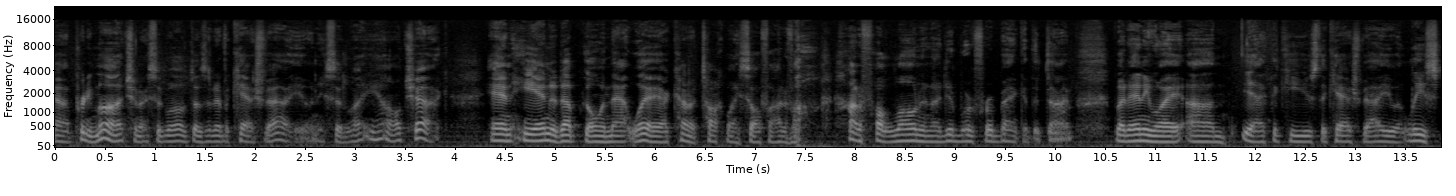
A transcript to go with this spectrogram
uh, pretty much. And I said, well, does it have a cash value? And he said, yeah, I'll check. And he ended up going that way. I kind of talked myself out of a, out of a loan, and I did work for a bank at the time. But anyway, um, yeah, I think he used the cash value at least,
